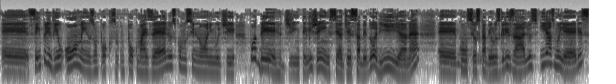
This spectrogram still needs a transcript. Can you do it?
é, sempre viu homens um pouco, um pouco mais velhos como sinônimo de poder, de inteligência, de sabedoria, né, é, com seus cabelos grisalhos, e as mulheres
